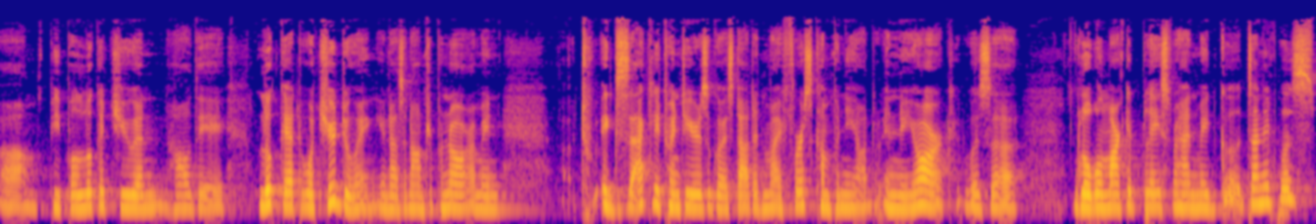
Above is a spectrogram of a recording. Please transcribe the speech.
um, people look at you and how they look at what you're doing you know as an entrepreneur. I mean t- exactly 20 years ago i started my first company out in new york. It was a global marketplace for handmade goods and it was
